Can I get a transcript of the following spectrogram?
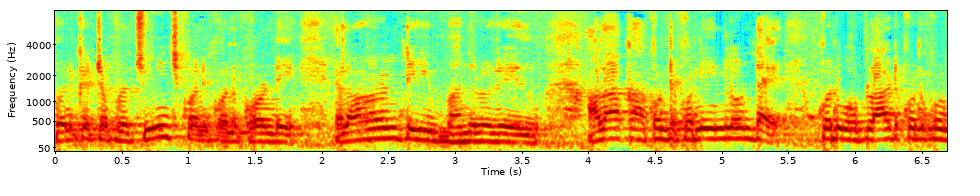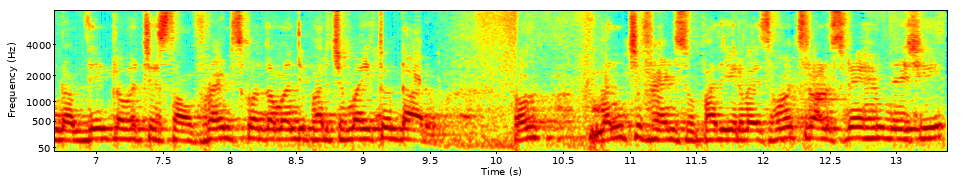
కొనుక్కేటప్పుడు చూపించుకొని కొనుక్కోండి. ఎలాంటి ఇబ్బందులు లేదు. అలా కాకుండా కొన్ని ఇండ్లు ఉంటాయి. కొన్ని ప్లాట్ కొనుక్కుంటాం దీంట్లో వచ్చేస్తాం. ఫ్రెండ్స్ కొంతమంది పరిచయం అవుతుంటారు. మంచి ఫ్రెండ్స్ పది ఇరవై సంవత్సరాలు స్నేహం చేసి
